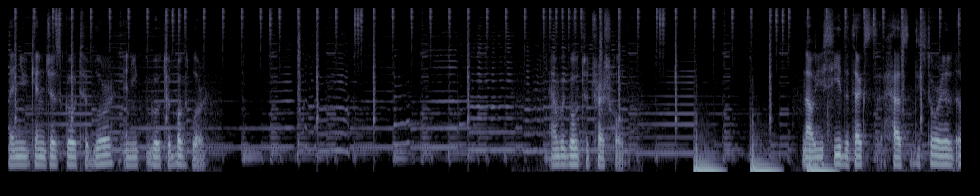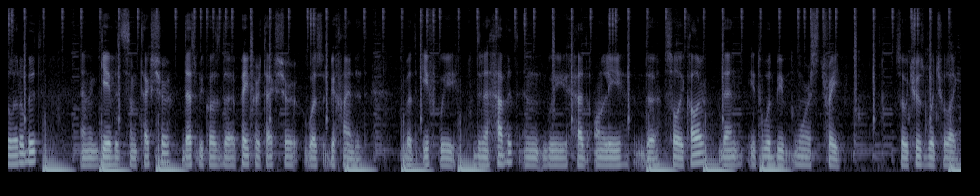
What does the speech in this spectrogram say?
then you can just go to blur and you go to box blur. And we go to threshold. Now you see the text has distorted a little bit and gave it some texture. That's because the paper texture was behind it. But if we didn't have it and we had only the solid color, then it would be more straight. So choose what you like.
